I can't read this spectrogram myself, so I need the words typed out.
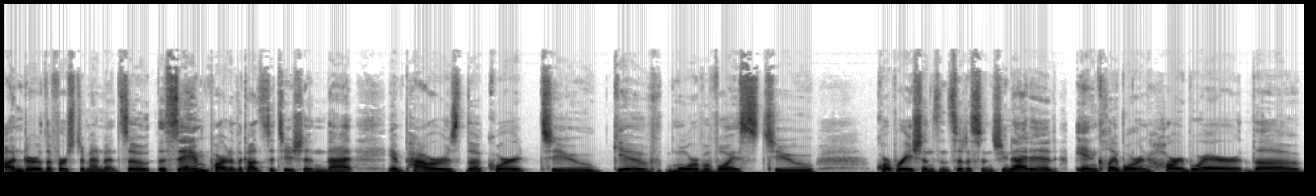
under the First Amendment. So, the same part of the Constitution that empowers the court to give more of a voice to corporations and Citizens United. In Claiborne Hardware, the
